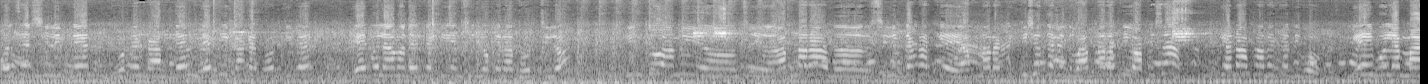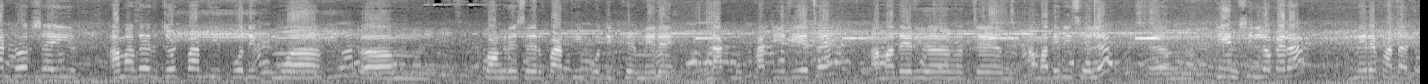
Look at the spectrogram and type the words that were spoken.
বলছে স্লিপ দেন ভোটের কার্ড দেন, দেখি কাকে ভোট দিবে। এই বলে আমাদেরকে টিএমসির লোকেরা ধরছিল। কিন্তু আমি আপনারা স্লিপ দেখার কে? আপনারা কি কিসের জন্য দেবো? আপনারা কি অফিসার? কেন আপনাদেরকে দিব? এই বলে মারধর সেই আমাদের জোট প্রার্থী প্রদীপ কংগ্রেসের প্রার্থী প্রদীপকে মেরে নাক মুখ ফাটিয়ে দিয়েছে। আমাদের হচ্ছে, আমাদেরই ছেলে টিএমসির লোকেরা মেরে ফাটালো।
